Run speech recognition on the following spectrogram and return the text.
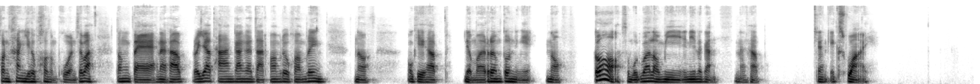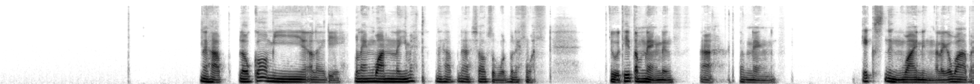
ค่อนข้างเยอะพอสมควรใช่ป่ะตั้งแต่นะครับ ระยะทางการกระจัดความเร็วความเร่งเนาะโอเคครับ เดี๋ยวมาเริ่มต้นอย่างนี้เนาะก็สมมุติว่าเรามีอันนี้แล้วกันนะครับแกน x y นะครับ แล้วก็มีอะไรดีแมลงวันอะไรอย่างนี้ไหมนะครับนะชอบสมมติแมลงวัน อยู่ที่ตำแหน่งหนึ่งอ่าตำแหน่ง x หนึ่ง y หนึ่งอะไรก็ว่าไป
